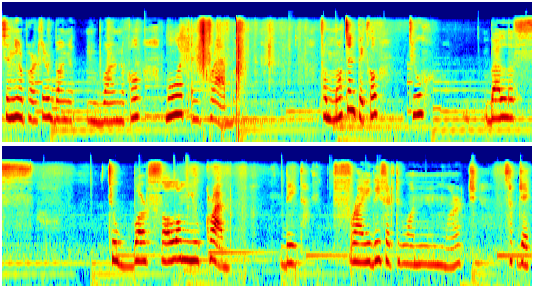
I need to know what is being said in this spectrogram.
senior partner barnacle, mullet, and crab. From Morton pickle to Balas to Bartholomew crab. Date Friday 31 March. Subject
